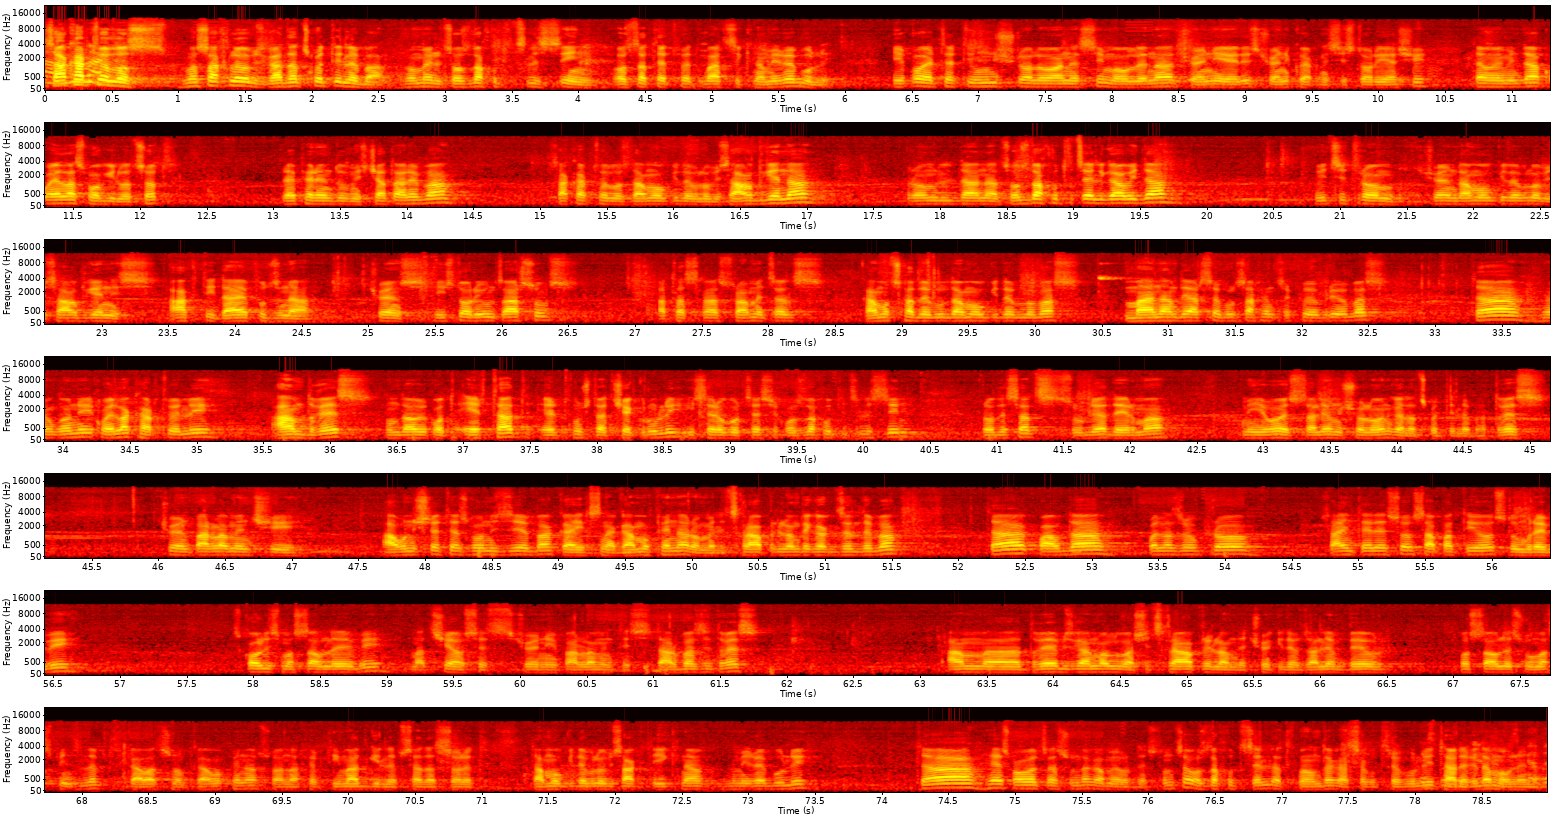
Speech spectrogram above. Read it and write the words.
საქართველოს მოსახლეობის გადაწყვეტილება, რომელიც 25 წლის წინ 31 მარტს იქნა მიღებული, იყო ერთ-ერთი უნიშნულოვანესი მოვლენა ჩვენი ერის, ჩვენი ქვეყნის ისტორიაში და მე მინდა ყველას მოგილოცოთ რეფერენდუმის ჩატარება, საქართველოს დამოუკიდებლობის აღდგენა, რომლიდანაც 25 წელი გავიდა. ვიცით რომ ჩვენ დამოუკიდებლობის აღდგენის აქტი დაეფუძნა ჩვენს ისტორიულ წარსულს 1918 წელს გამოცხადებულ დამოუკიდებლობას, მანამდე არსებულ სახელმწიფოებრიობას და მე მგონი ყველა ქართველი ამ დღეს უნდა ვიყოთ ერთად, ერთმუშტად შეკრული, ისე როგორც ეს იყო 25 წლის წინ, როდესაც სრულიად ერმა მიიღო ეს ძალიან მნიშვნელოვანი გადაწყვეტილება. დღეს ჩვენ პარლამენტში აღნიშნეთ ეს ღონისძიება, გაიხსნა გამოფენა, რომელიც 9 აპრილამდე გაგრძელდება და ყავდა ყველაზე უფრო საინტერესო საპატიო სტუმრები სკოლის მოსწავლეები, მათ შეავსეს ჩვენი პარლამენტის დარბაზი დღეს. ამ დღეების განმავლობაში 9 აპრილამდე ჩვენ კიდევ ძალიან ბევრ მოსწავლეს უმასპინძლებთ, გავაცნობთ გამოფენას, ვანახებთ იმ ადგილებს, სადაც სწორედ დამოუკიდებლობის აქტი იქნა მიღებული და ეს ყოველ წელს უნდა გამეორდეს. თუმცა 25 წელი რა თქმა უნდა გასაკუთრებული თარიღი და მოვლენა.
